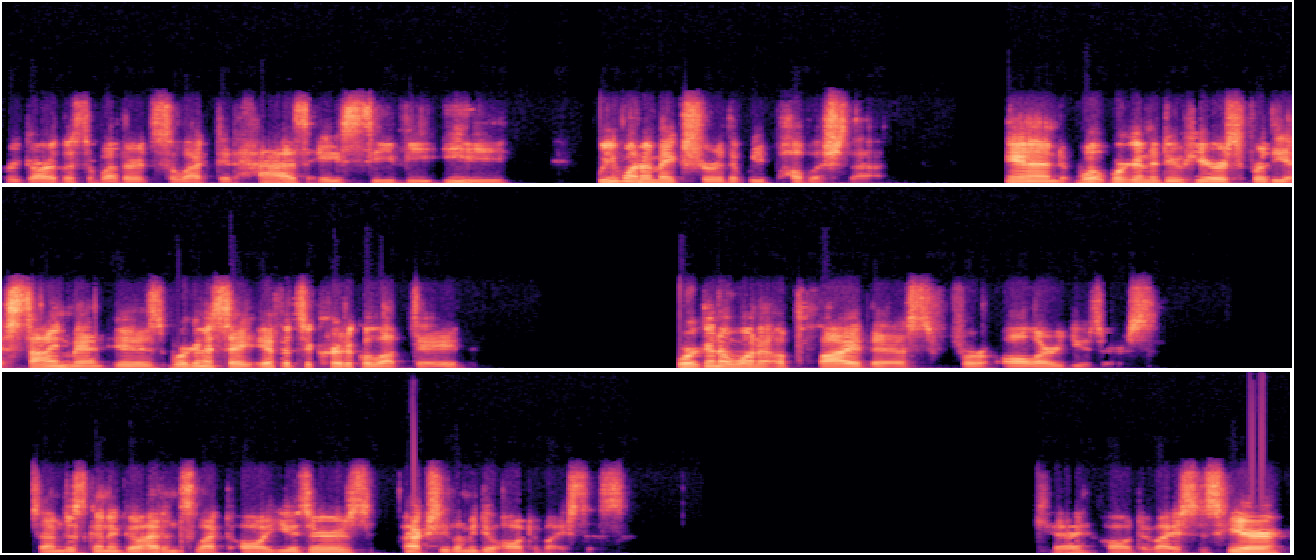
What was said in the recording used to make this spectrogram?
regardless of whether it's selected, has a CVE, we want to make sure that we publish that. And what we're going to do here is for the assignment is we're going to say if it's a critical update, we're going to want to apply this for all our users. So I'm just going to go ahead and select all users. Actually, let me do all devices. Okay, all devices here.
